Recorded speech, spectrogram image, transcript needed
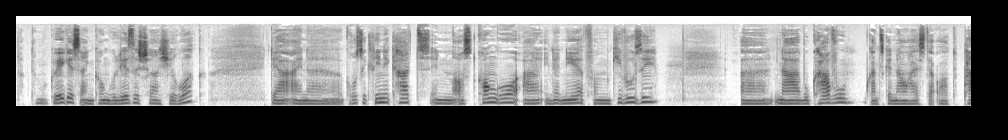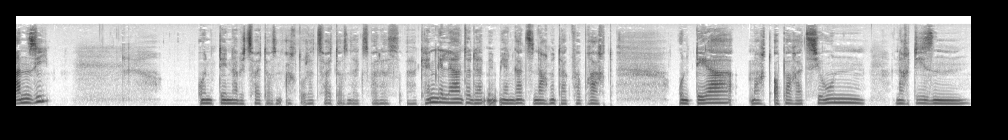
Dr. Mukwege ist ein kongolesischer Chirurg, der eine große Klinik hat im Ostkongo äh, in der Nähe vom Kivusee, äh, nahe Bukavu, ganz genau heißt der Ort Pansi. Und den habe ich 2008 oder 2006 war das äh, kennengelernt und er hat mit mir einen ganzen Nachmittag verbracht. Und der macht Operationen nach diesen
